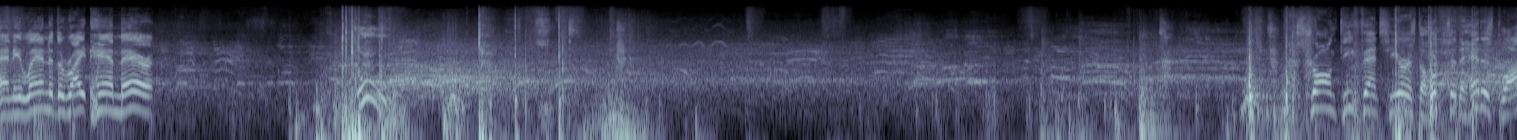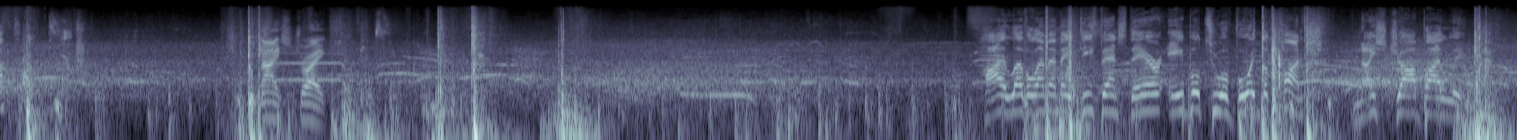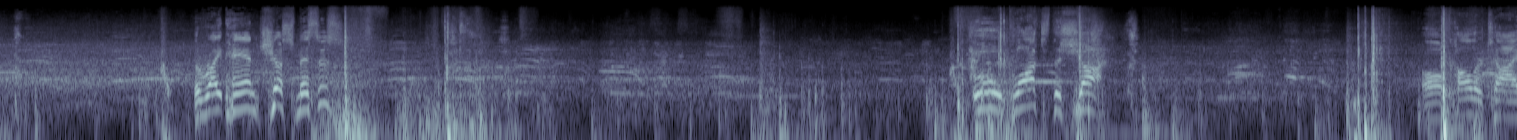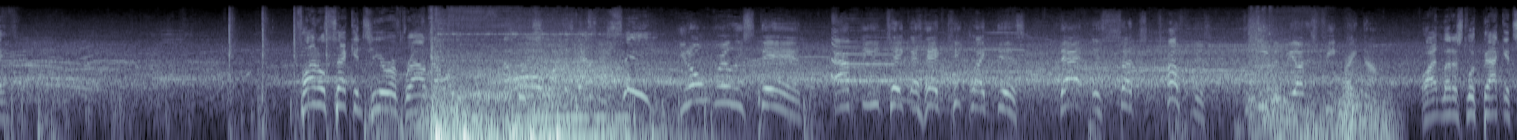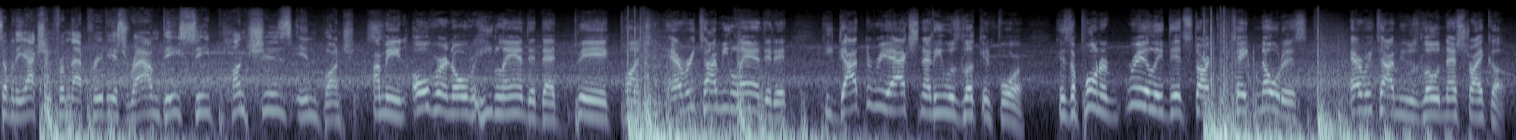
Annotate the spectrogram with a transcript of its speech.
And he landed the right hand there. Ooh. Strong defense here as the hook to the head is blocked. Nice strike. High-level MMA defense there, able to avoid the punch. Nice job by Lee. The right hand just misses. Ooh, blocks the shot. Oh, collar tie. Final seconds here of round number, two. You don't really stand after you take a head kick like this. That is such toughness to even be on his feet right now. All right, let us look back at some of the action from that previous round. DC punches in bunches. I mean, over and over, he landed that big punch. And every time he landed it, he got the reaction that he was looking for. His opponent really did start to take notice every time he was loading that strike up.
